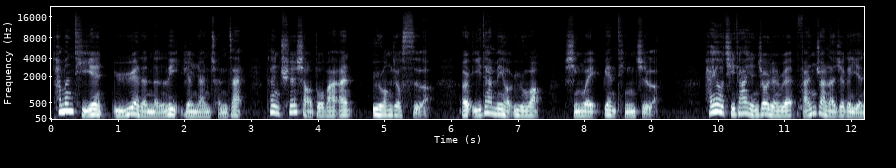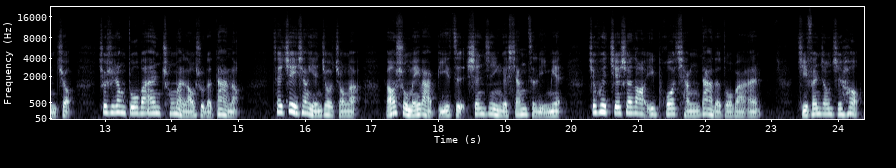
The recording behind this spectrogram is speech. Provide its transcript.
它们体验愉悦的能力仍然存在，但缺少多巴胺，欲望就死了。而一旦没有欲望，行为便停止了。还有其他研究人员反转了这个研究，就是让多巴胺充满老鼠的大脑。在这一项研究中啊，老鼠每把鼻子伸进一个箱子里面，就会接收到一波强大的多巴胺。几分钟之后，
